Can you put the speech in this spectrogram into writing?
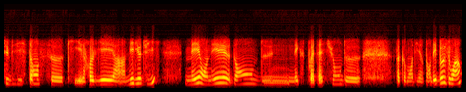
subsistance euh, qui est reliée à un milieu de vie, mais on est dans une exploitation de comment dire, dans des besoins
